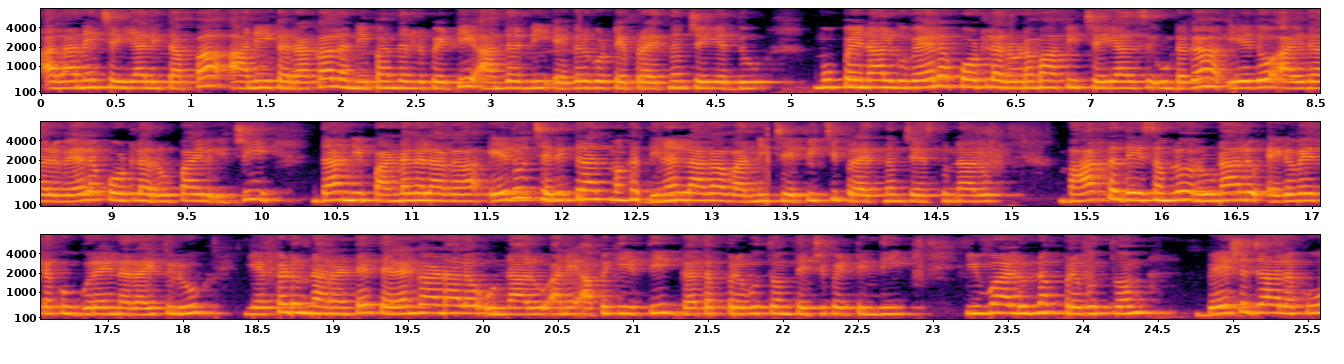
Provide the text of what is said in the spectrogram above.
అలానే చేయాలి తప్ప అనేక రకాల నిబంధనలు పెట్టి అందరినీ ఎగరగొట్టే ప్రయత్నం చేయొద్దు. ముప్పై నాలుగు వేల కోట్ల రుణమాఫీ చేయాల్సి ఉండగా ఏదో ఐదారు వేల కోట్ల రూపాయలు ఇచ్చి దాన్ని పండగలాగా ఏదో చరిత్రాత్మక దినంలాగా వర్ణించే పిచ్చి ప్రయత్నం చేస్తున్నారు. భారతదేశంలో రుణాలు ఎగవేతకు గురైన రైతులు ఎక్కడున్నారంటే తెలంగాణలో ఉన్నారు అనే అపకీర్తి గత ప్రభుత్వం తెచ్చిపెట్టింది. ఇవాళున్న ప్రభుత్వం భేషజాలకు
